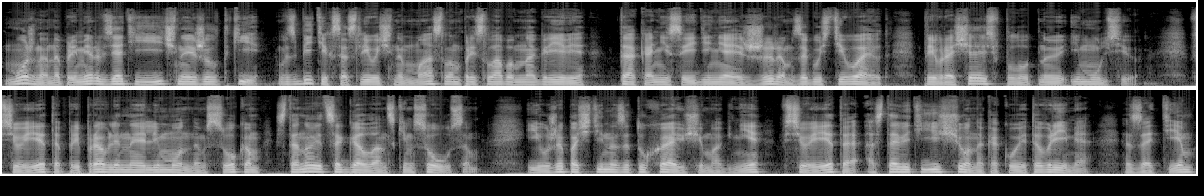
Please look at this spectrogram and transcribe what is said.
Можно, например, взять яичные желтки, взбить их со сливочным маслом при слабом нагреве, так они, соединяясь с жиром, загустевают, превращаясь в плотную эмульсию. Все это, приправленное лимонным соком, становится голландским соусом. И уже почти на затухающем огне все это оставить еще на какое-то время. Затем...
